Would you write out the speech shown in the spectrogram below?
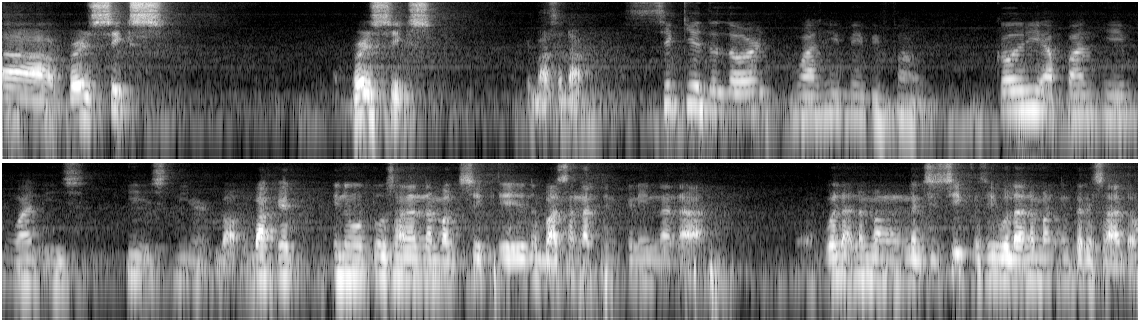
uh, verse 6. Verse 6. Ibasa daw. Seek ye the Lord while he may be found. Call ye upon him while is he is near. Ba- bakit inuutosan na na mag-seek? Eh, nabasa natin kanina na wala namang nagsisik kasi wala namang interesado.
